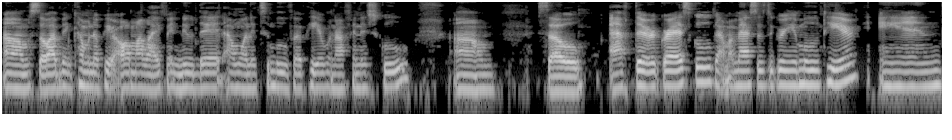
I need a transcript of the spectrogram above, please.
Um, so I've been coming up here all my life and knew that I wanted to move up here when I finished school. Um, so after grad school, got my master's degree and moved here. And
